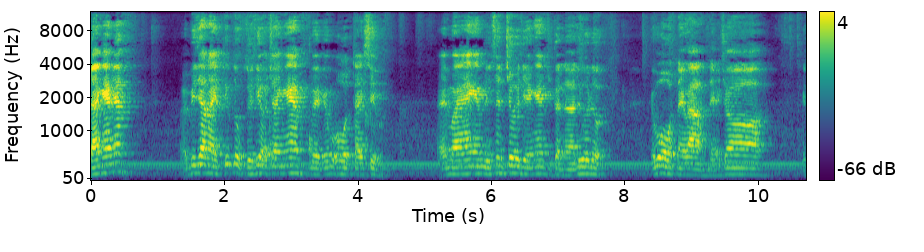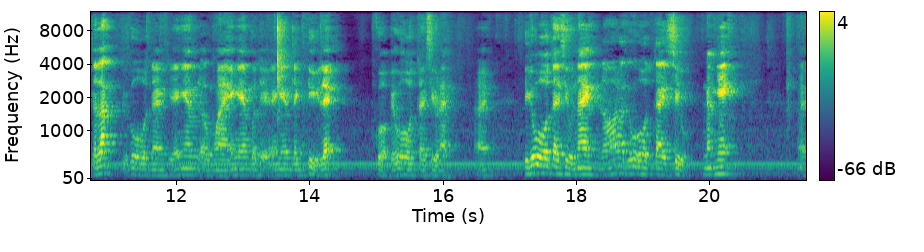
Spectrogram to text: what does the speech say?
chào anh em nhé. Video này tiếp tục giới thiệu cho anh em về cái bộ hột tài xỉu. Đấy, mà anh em đến sân chơi thì anh em chỉ cần à, đưa được cái bộ hột này vào để cho người ta lắc cái bộ hột này thì anh em ở ngoài anh em có thể anh em đánh tỷ lệ của cái bộ hột tài xỉu này. Đấy. thì cái bộ hột tài xỉu này nó là cái bộ hột tài xỉu nặng nhẹ. Đấy,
